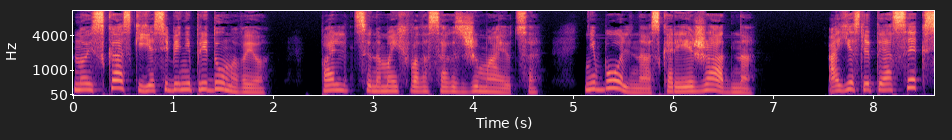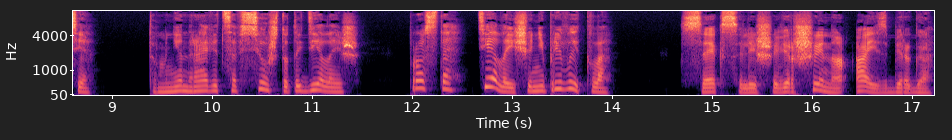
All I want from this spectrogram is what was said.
«Но и сказки я себе не придумываю. Пальцы на моих волосах сжимаются. Не больно, а скорее жадно. А если ты о сексе, то мне нравится все, что ты делаешь. Просто тело еще не привыкло. Секс лишь вершина айсберга.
